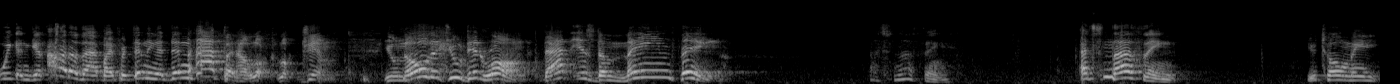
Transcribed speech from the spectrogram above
we can get out of that by pretending it didn't happen. Now, look, look, Jim. You know that you did wrong. That is the main thing. That's nothing. That's nothing. You told me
